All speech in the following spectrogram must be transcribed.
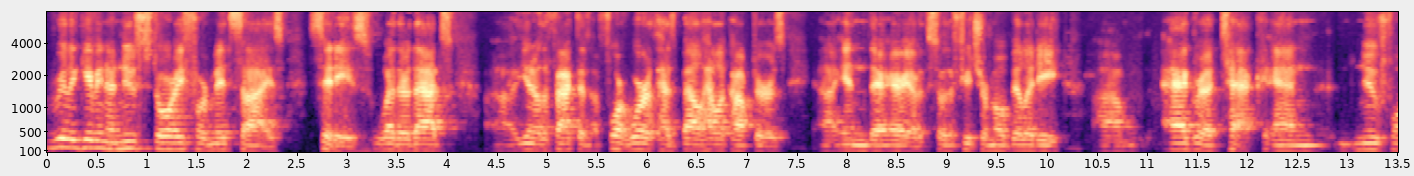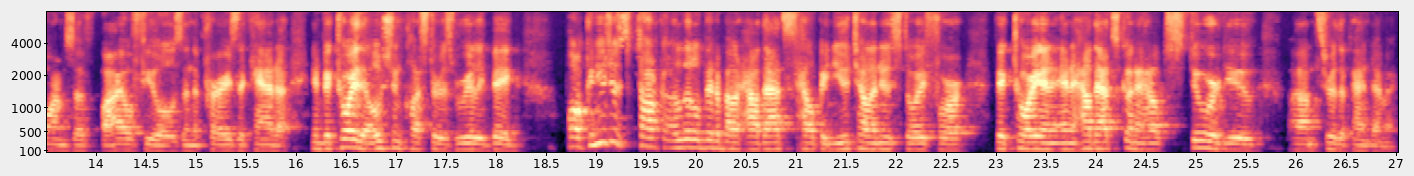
really giving a new story for mid-size cities, whether that's, uh, you know, the fact that Fort Worth has Bell helicopters uh, in their area, so the future mobility um, agri-tech and new forms of biofuels in the prairies of Canada. In Victoria, the ocean cluster is really big. Paul, can you just talk a little bit about how that's helping you tell a new story for Victoria and, and how that's going to help steward you um, through the pandemic?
